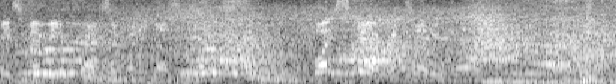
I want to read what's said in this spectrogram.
it's very impressive when he does it. Quite scary too.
